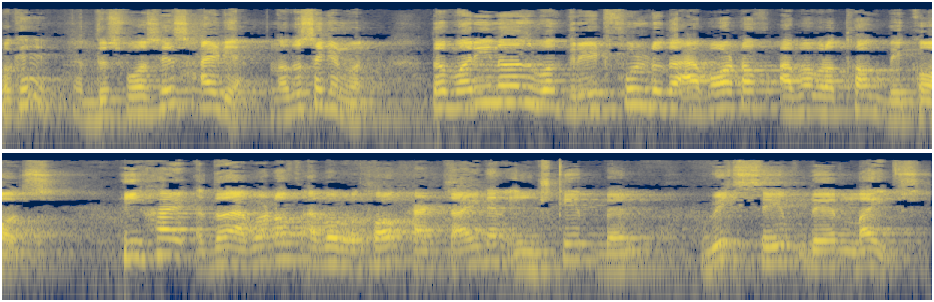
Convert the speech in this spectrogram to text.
Okay, this was his idea. Now the second one. The mariners were grateful to the abbot of Aberbrothock because he had, the abbot of Aberbrothock had tied an Inchcape bell which saved their lives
